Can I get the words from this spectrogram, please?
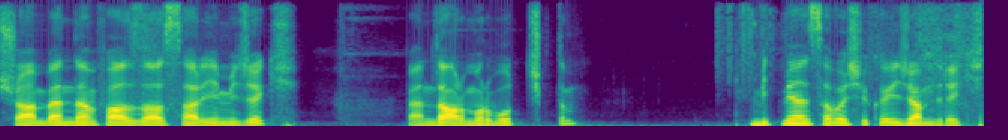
Şu an benden fazla hasar yemeyecek. Ben de armor bot çıktım. Bitmeyen savaşı kayacağım direkt.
